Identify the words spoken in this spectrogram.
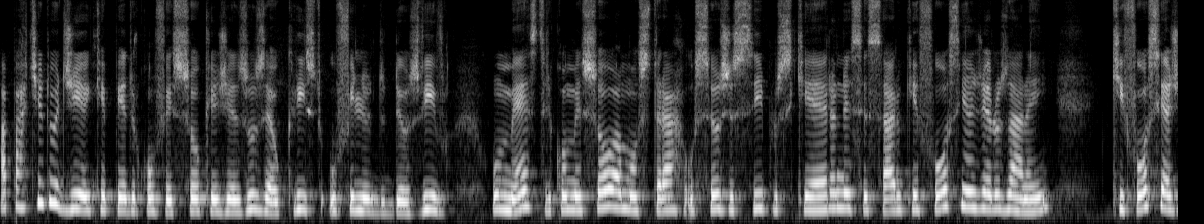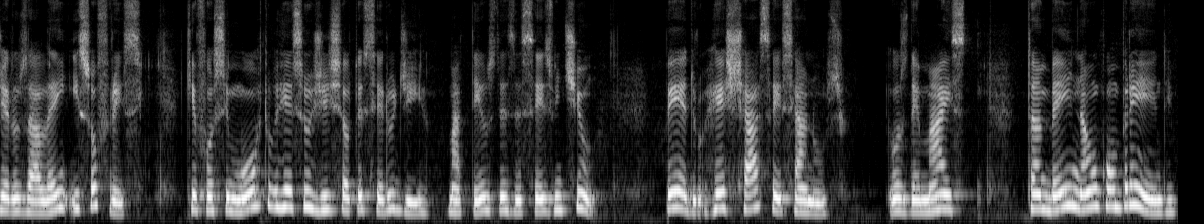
A partir do dia em que Pedro confessou que Jesus é o Cristo, o Filho do Deus vivo, o Mestre começou a mostrar aos seus discípulos que era necessário que fossem a Jerusalém que fosse a Jerusalém e sofresse, que fosse morto e ressurgisse ao terceiro dia. Mateus 16, 21. Pedro rechaça esse anúncio. Os demais também não compreendem.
